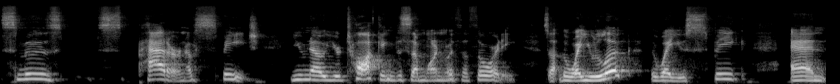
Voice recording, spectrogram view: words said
smooth pattern of speech, you know you're talking to someone with authority. So the way you look, the way you speak, and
